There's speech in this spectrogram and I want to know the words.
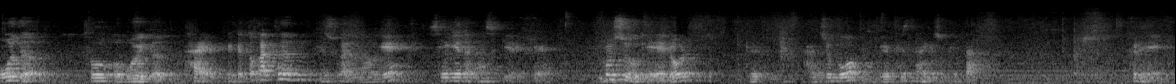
odd to avoid type 그러니까 똑같은 개수가 안 나오게 세 개나 다섯 개 이렇게 홀수 개를 이렇게 가지고 이거 테스트하는 게 좋겠다. 그래.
